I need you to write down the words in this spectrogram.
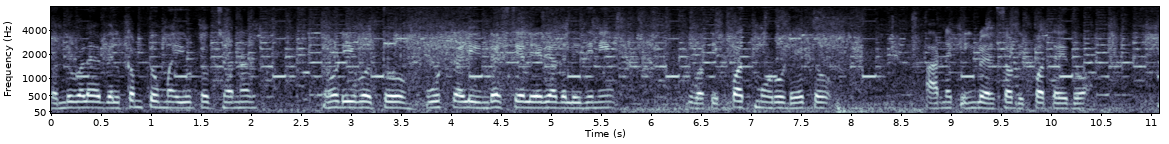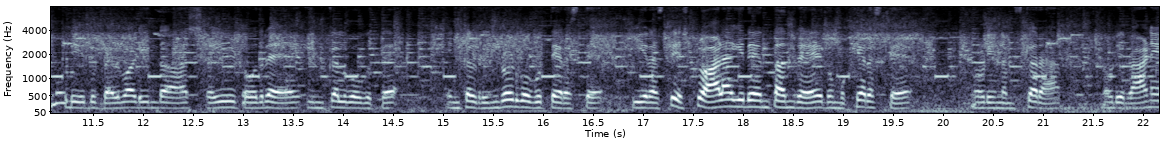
ಬಂಧುಗಳೇ welcome to my YouTube channel ನೋಡಿ, ಇವತ್ತು ಊಟಕಳ್ಳಿ ಇಂಡಸ್ಟ್ರಿಯಲ್ ಏರಿಯಾದಲ್ಲಿದ್ದೀನಿ ಇವತ್ತು ಇಪ್ಪತ್ತ್ಮೂರು ಡೇಟು ಆರನೇ ತಿಂಗಳು ಎರಡು ಸಾವಿರದ ಇಪ್ಪತ್ತೈದು. ನೋಡಿ, ಇದು ಬೆಳವಾಡಿಯಿಂದ ಸ್ಟ್ರೈಟ್ ಹೋದರೆ ಇನ್ಕಲ್ಗೆ ಹೋಗುತ್ತೆ. ಇನ್ಕಲ್ ರಿಂಗ್ ರೋಡ್ಗೆ ಹೋಗುತ್ತೆ ರಸ್ತೆ. ಈ ರಸ್ತೆ ಎಷ್ಟು ಹಾಳಾಗಿದೆ ಅಂತ ಅಂದರೆ ಇದು ಮುಖ್ಯ ರಸ್ತೆ. ನೋಡಿ, ನಮಸ್ಕಾರ. ನೋಡಿ, ರಾಣೆ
